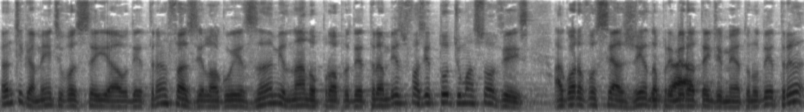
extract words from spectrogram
antigamente você ia ao Detran fazer logo o exame lá no próprio Detran, mesmo fazer tudo de uma só vez. Agora você agenda Exato. o primeiro atendimento no Detran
